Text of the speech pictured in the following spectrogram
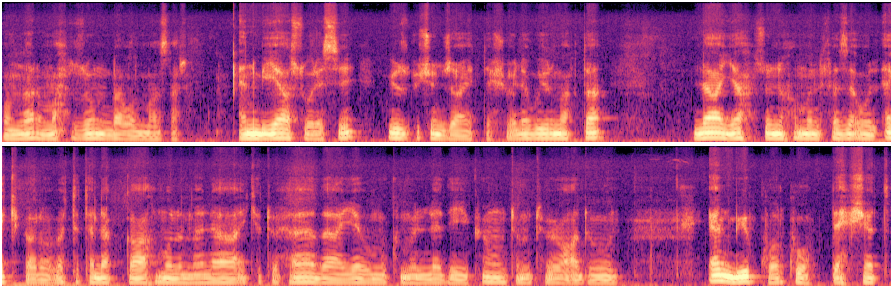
Onlar mahzun da olmazlar. Enbiya suresi 103. ayette şöyle buyurmakta. La yahzunuhumul feze'ul ekberu ve tetelekkahumul melâiketu hâzâ yevmukumul kuntum tu'adun. En büyük korku, dehşet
